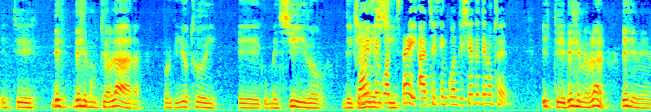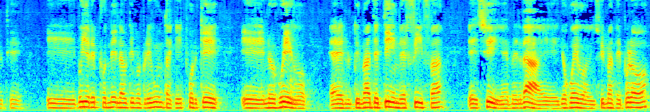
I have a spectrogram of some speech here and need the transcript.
Este, de- déjeme usted hablar, porque yo estoy eh, convencido de que Son Messi... 56, hasta el 57 tiene usted. Este, déjeme hablar, déjeme usted. Eh, voy a responder la última pregunta, que es por qué eh, no juego el Ultimate Team FIFA. Eh, sí, es verdad, eh, yo juego, soy más de pro.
